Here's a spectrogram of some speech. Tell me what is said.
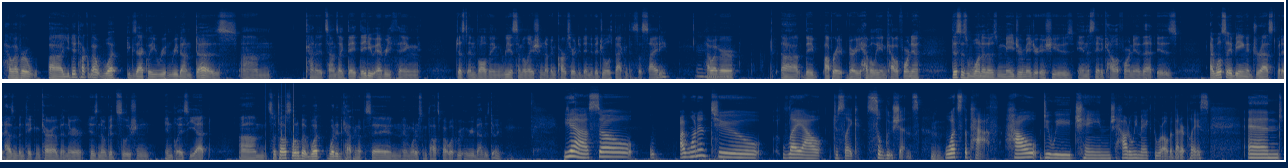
However, uh, you did talk about what exactly Root and Rebound does. Um, kind of, it sounds like they, they do everything just involving reassimilation of incarcerated individuals back into society. However, uh, they operate very heavily in California. This is one of those major, major issues in the state of California that is, I will say, being addressed, but it hasn't been taken care of, and there is no good solution in place yet. Um, so tell us a little bit what what did Katherine have to say, and, and what are some thoughts about what Root and Rebound is doing? Yeah, so I wanted to lay out just like solutions. What's the path? How do we change? How do we make the world a better place? And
